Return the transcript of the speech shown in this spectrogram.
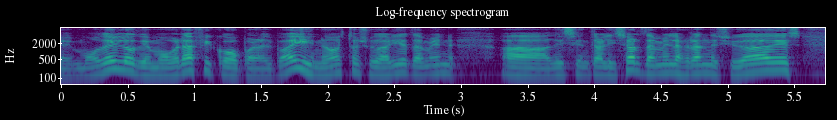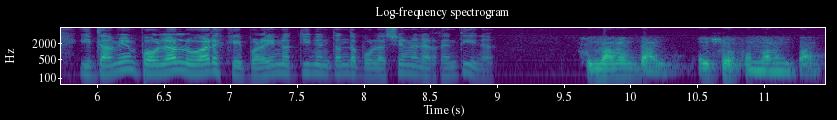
eh, modelo demográfico para el país, ¿no? Esto ayudaría también a descentralizar también las grandes ciudades y también poblar lugares que por ahí no tienen tanta población en Argentina. Fundamental, eso es fundamental.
